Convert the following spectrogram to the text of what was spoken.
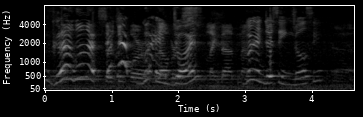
enggak gue enggak searching for gue enjoy. like that nah. gue enjoy single sih. Nah,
